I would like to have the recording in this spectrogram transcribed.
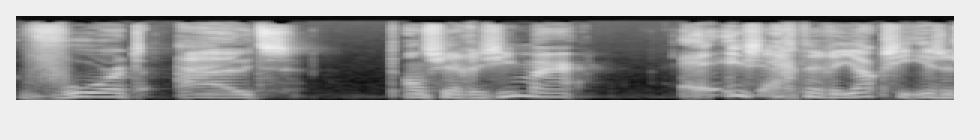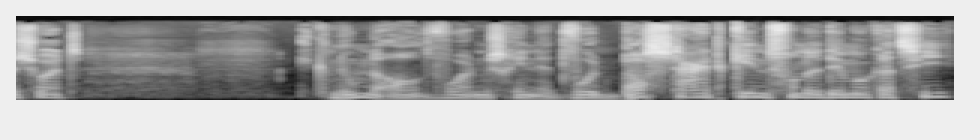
voort uit het ancien regime, maar is echt een reactie, is een soort. Ik noemde al het woord misschien het woord bastaardkind van de democratie.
